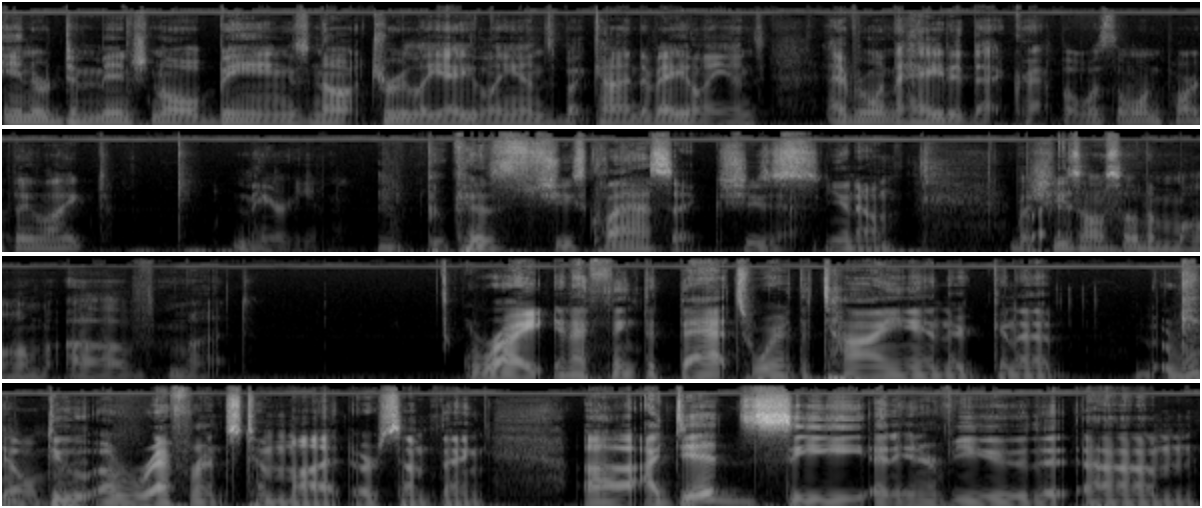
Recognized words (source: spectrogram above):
interdimensional beings, not truly aliens, but kind of aliens. Everyone hated that crap. But what's the one part they liked? Marion. because she's classic. She's you know But she's also the mom of Mutt. Right, and I think that that's where the tie-in they're gonna Kill do Mutt. a reference to Mutt or something. Uh, I did see an interview that um,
